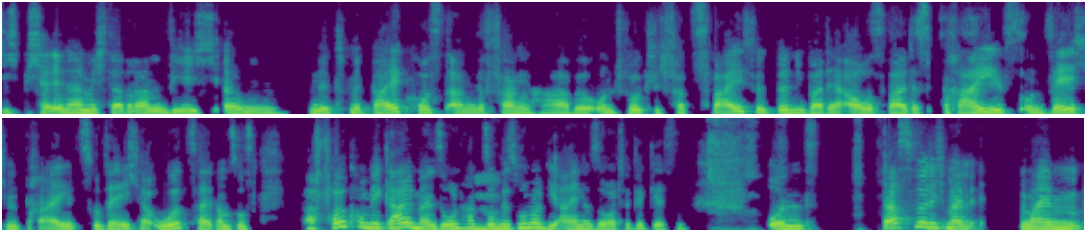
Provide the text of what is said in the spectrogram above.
ich, ich, erinnere mich daran, wie ich ähm, mit, mit Beikost angefangen habe und wirklich verzweifelt bin über der Auswahl des Breis und welchen Brei zu welcher Uhrzeit und so. War vollkommen egal. Mein Sohn hat mhm. sowieso nur die eine Sorte gegessen. Und das würde ich meinem, meinem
